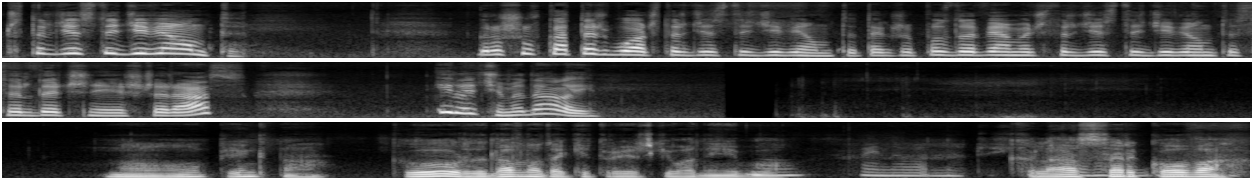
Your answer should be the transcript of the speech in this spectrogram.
49. Groszówka też była 49, także pozdrawiamy 49 serdecznie jeszcze raz i lecimy dalej. No, piękna. Kurde, dawno takie trójeczki ładnie nie było. No, fajna, ładna. czyściutka. Klaserkowa.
